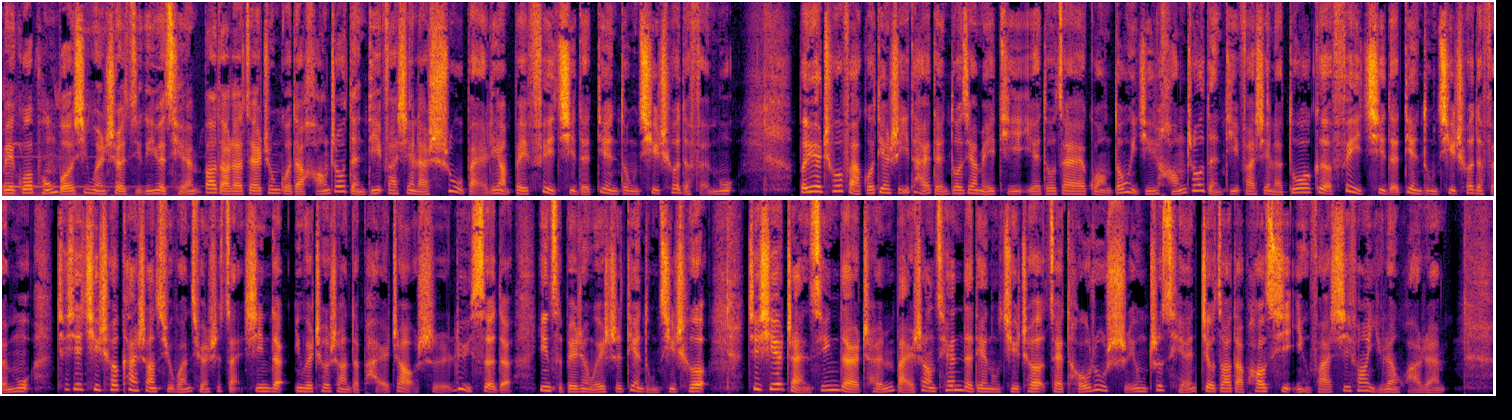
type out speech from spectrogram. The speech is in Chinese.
美国彭博新闻社几个月前报道了，在中国的杭州等地发现了数百辆被废弃的电动汽车的坟墓。本月初，法国电视一台等多家媒体也都在广东以及杭州等地发现了多个废弃的电动汽车的坟墓。这些汽车看上去完全是崭新的，因为车上的牌照是绿色的，因此被认为是电动汽车。这些崭新的成百上千的电动汽车在投入使用之前就遭到抛弃，引发西方舆论哗然。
